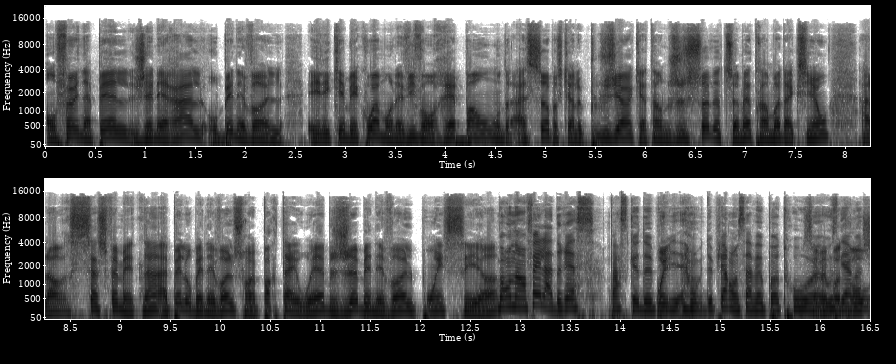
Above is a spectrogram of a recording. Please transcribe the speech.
on fait un appel général aux bénévoles. Et les Québécois, à mon avis, vont répondre à ça parce qu'il y en a plusieurs qui attendent juste ça, là, de se mettre en mode action. Alors, ça se fait maintenant. Appel aux bénévoles sur un portail web, jebénévole.ca. Bon, on en fait l'adresse parce que depuis, depuis hier, on savait pas On trop savait euh, où pas se trop.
